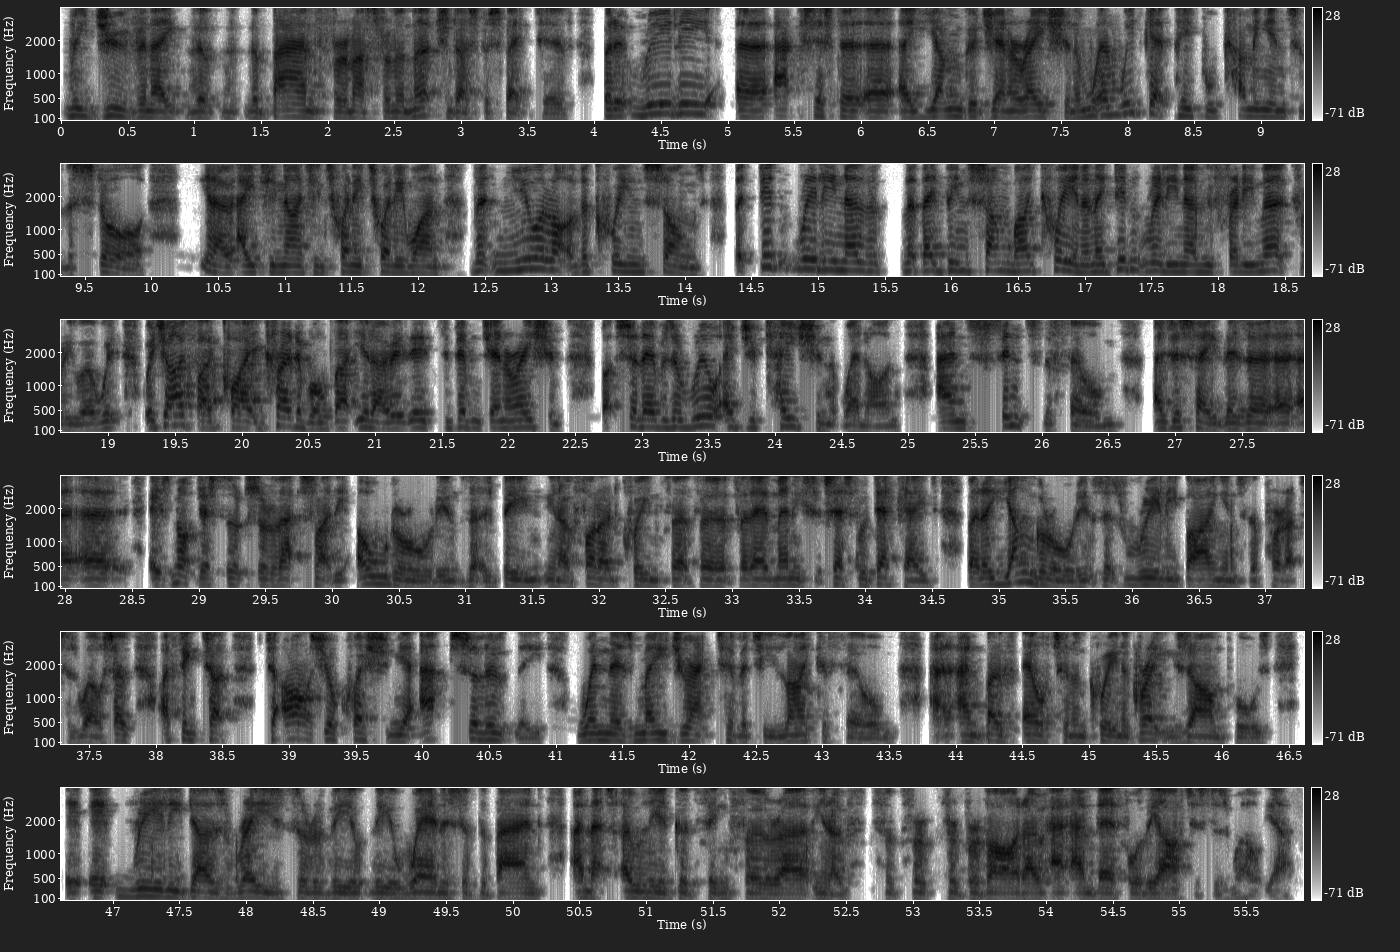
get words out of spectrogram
rejuvenate the the band from us from a merchandise perspective, but it really uh, accessed a, a, younger generation. And when we'd get people coming into the store, you know 18 19 20 21 that knew a lot of the queen songs but didn't really know that, that they'd been sung by queen and they didn't really know who freddie mercury were which, which i find quite incredible but you know it, it's a different generation. But so there was a real education that went on and since the film as i say there's a, a, a it's not just sort of that slightly older audience that has been you know followed queen for, for, for their many successful decades but a younger audience that's really buying into the products as well. So i think to, to answer your question yeah absolutely absolutely when there's major activity like a film, and, and both Elton and Queen are great examples, it, it, really does raise sort of the the awareness of the band, and that's only a good thing for uh, you know for, for, for bravado and, and, therefore the artist as well. Yeah.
